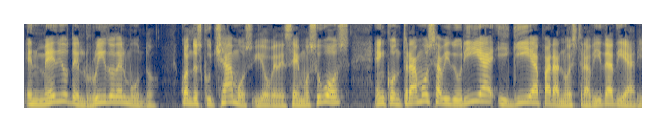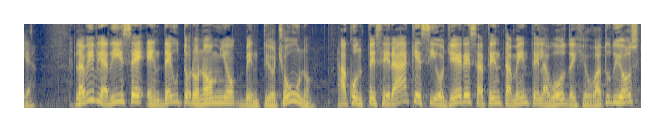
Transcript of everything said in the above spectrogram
en medio del ruido del mundo. Cuando escuchamos y obedecemos su voz, encontramos sabiduría y guía para nuestra vida diaria. La Biblia dice en Deuteronomio 28.1, Acontecerá que si oyeres atentamente la voz de Jehová tu Dios,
